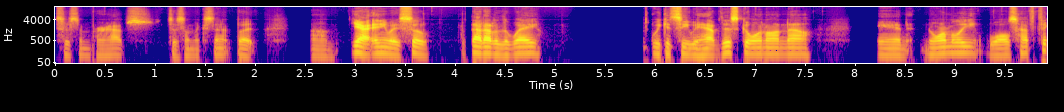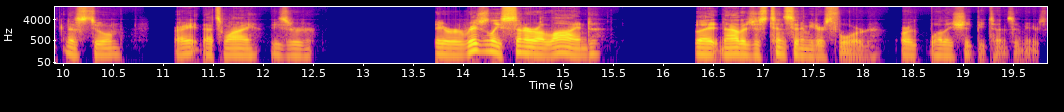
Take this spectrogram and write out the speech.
system, perhaps to some extent. But um, yeah, anyway, so with that out of the way, we can see we have this going on now. And normally walls have thickness to them, right? That's why these are, they were originally center aligned, but now they're just 10 centimeters forward, or well, they should be 10 centimeters.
